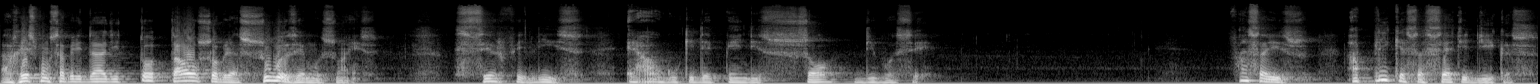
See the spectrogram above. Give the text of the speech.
a responsabilidade total sobre as suas emoções. Ser feliz é algo que depende só de você. Faça isso. Aplique essas sete dicas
